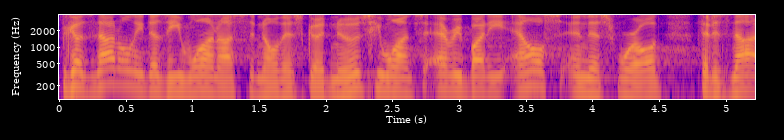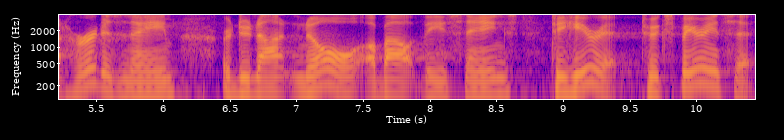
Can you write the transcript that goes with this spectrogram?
Because not only does he want us to know this good news, he wants everybody else in this world that has not heard his name or do not know about these things to hear it, to experience it.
